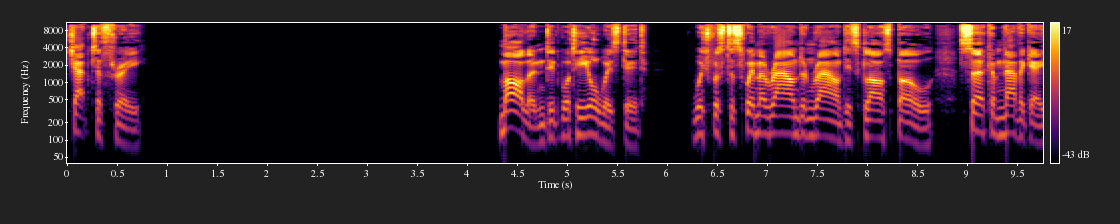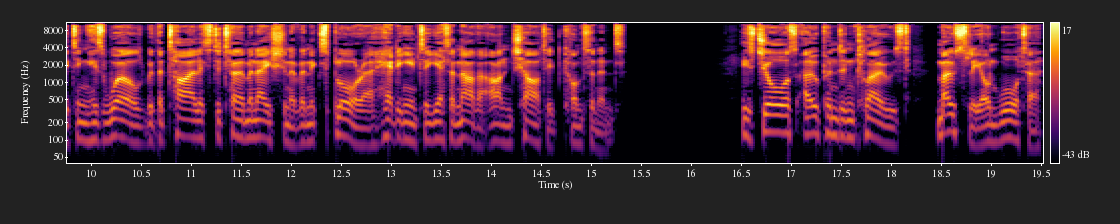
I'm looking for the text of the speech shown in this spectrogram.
Chapter 3 Marlon did what he always did which was to swim around and round his glass bowl, circumnavigating his world with the tireless determination of an explorer heading into yet another uncharted continent. His jaws opened and closed, mostly on water,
